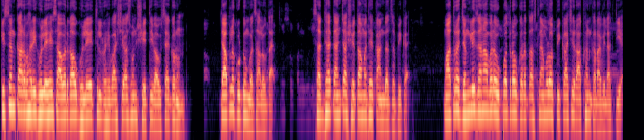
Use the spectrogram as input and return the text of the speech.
किसन कारभारी घुले हे सावरगाव घुले येथील रहिवासी असून शेती व्यवसाय करून ते आपलं कुटुंब चालवत आहेत. सध्या त्यांच्या शेतामध्ये कांद्याचं पीक आहे. मात्र जंगली जनावरं उपद्रव करत असल्यामुळं पिकाची राखण करावी लागतीये.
